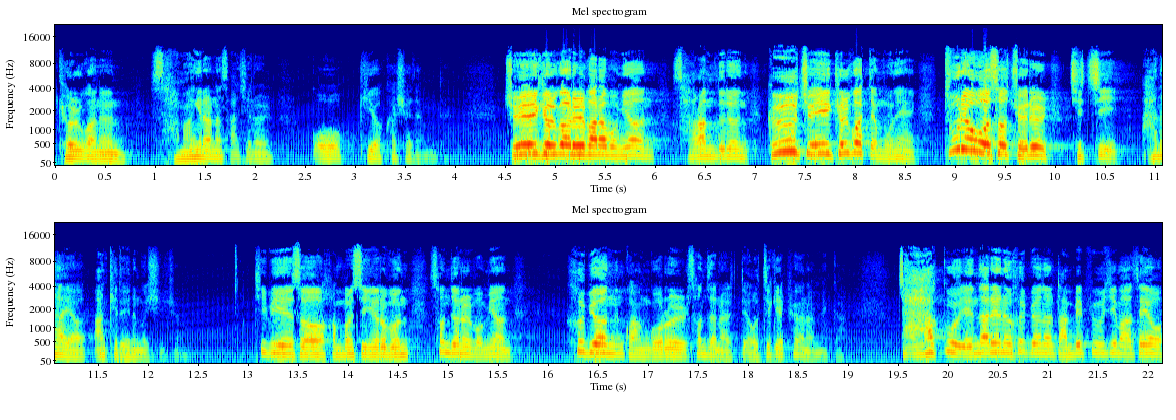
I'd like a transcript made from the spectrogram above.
결과는 사망이라는 사실을 꼭 기억하셔야 됩니다. 죄의 결과를 바라보면 사람들은 그 죄의 결과 때문에 두려워서 죄를 짓지 않아야 않게 되는 것이죠. TV에서 한 번씩 여러분 선전을 보면 흡연 광고를 선전할 때 어떻게 표현합니까? 자꾸 옛날에는 흡연을 담배 피우지 마세요.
